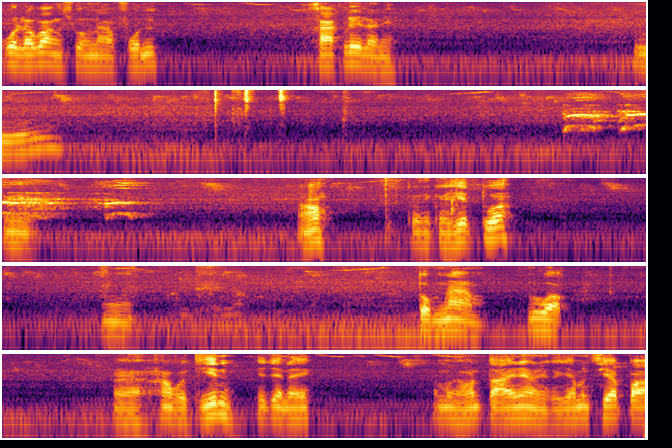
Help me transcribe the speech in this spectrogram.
ควรระวังช่วงหน้าฝนคักเลยล่ะนี่อือ อืมเอาตัวนี้ก็เฮ็ดตัวอืมต้มน้ำลวกเออเฮาก็กินเฮ็ดจังไดเมื่อมันตายแนวนี่ก็อย่ามันเสียเปล่า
